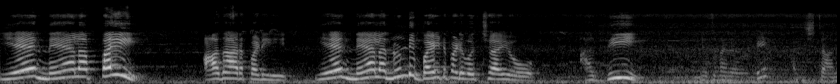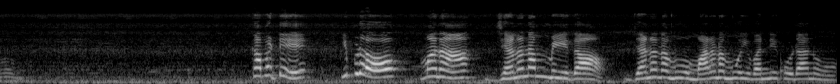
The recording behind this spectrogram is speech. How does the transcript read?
ఏ నేలపై ఆధారపడి ఏ నేల నుండి బయటపడి వచ్చాయో అది నిజమైనటువంటి అధిష్టానం. కాబట్టి ఇప్పుడు మన జననం మీద జననము మరణము ఇవన్నీ కూడాను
